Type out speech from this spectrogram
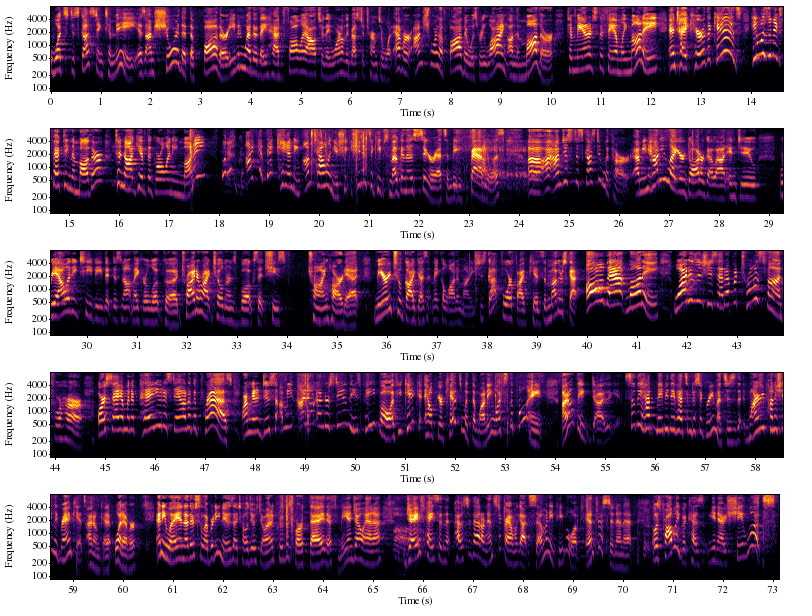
what's disgusting to me is I'm sure that the father, even whether they had fallouts or they weren't on the best of terms or whatever, I'm sure the father was relying on the mother to manage the family money and take care of the kids. He wasn't expecting the mother to not give the girl any money. What a, I that candy. I'm telling you, she, she needs to keep smoking those cigarettes and being fabulous. Uh, I, I'm just disgusted with her. I mean, how do you let your daughter go out and do reality TV that does not make her look good, try to write children's books that she's trying hard at, married to a guy doesn't make a lot of money. She's got four or five kids. The mother's got all that money. Why doesn't she set up a trust fund for her? Or say, I'm going to pay you to stay out of the press. Or I'm going to do something. I mean, I don't understand these people. If you can't get, help your kids with the money, what's the point? I don't think. Uh, so they had maybe they've had some disagreements. Is that, why are you punishing the grandkids? I don't get it. Whatever. Anyway, another celebrity news. I told you it was Joanna Kruger's birthday. That's me and Joanna. James Payson that posted that on Instagram. We got so many people interested in it. It was probably because you know she looks.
